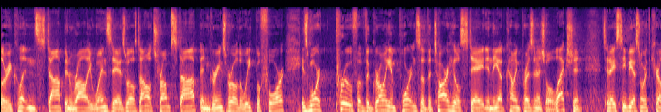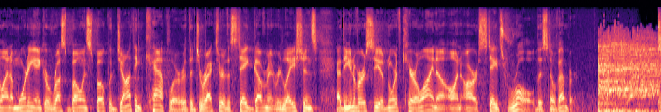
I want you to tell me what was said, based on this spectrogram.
Hillary Clinton's stop in Raleigh Wednesday, as well as Donald Trump's stop in Greensboro the week before, is more proof of the growing importance of the Tar Heel state in the upcoming presidential election. Today, CBS North Carolina morning anchor Russ Bowen spoke with Jonathan Kappler, the director of the state government relations at the University of North Carolina, on our state's role this November.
